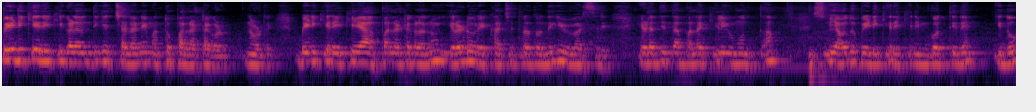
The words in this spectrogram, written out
ಬೇಡಿಕೆ ರೇಖೆಗಳೊಂದಿಗೆ ಚಲನೆ ಮತ್ತು ಪಲ್ಲಟಗಳು. ನೋಡಿರಿ, ಬೇಡಿಕೆ ರೇಖೆಯ ಪಲ್ಲಟಗಳನ್ನು ಎರಡು ರೇಖಾಚಿತ್ರದೊಂದಿಗೆ ವಿವರಿಸಿರಿ. ಎಡದಿಂದ ಬಲ ಇಳಿಯುವ ಮುಂತ ಸೊ ಯಾವುದು ಬೇಡಿಕೆ ರೇಖೆ ನಿಮ್ಗೆ ಗೊತ್ತಿದೆ? ಇದು.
